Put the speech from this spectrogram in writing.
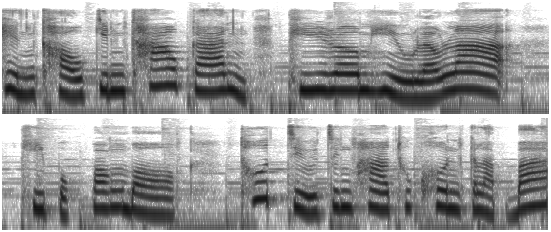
เห็นเขากินข้าวกัน พี่เริ่มหิวแล้วล่ะ พี่ปกป้องบอกทูตจิ๋วจึงพาทุกคนกลับบ้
